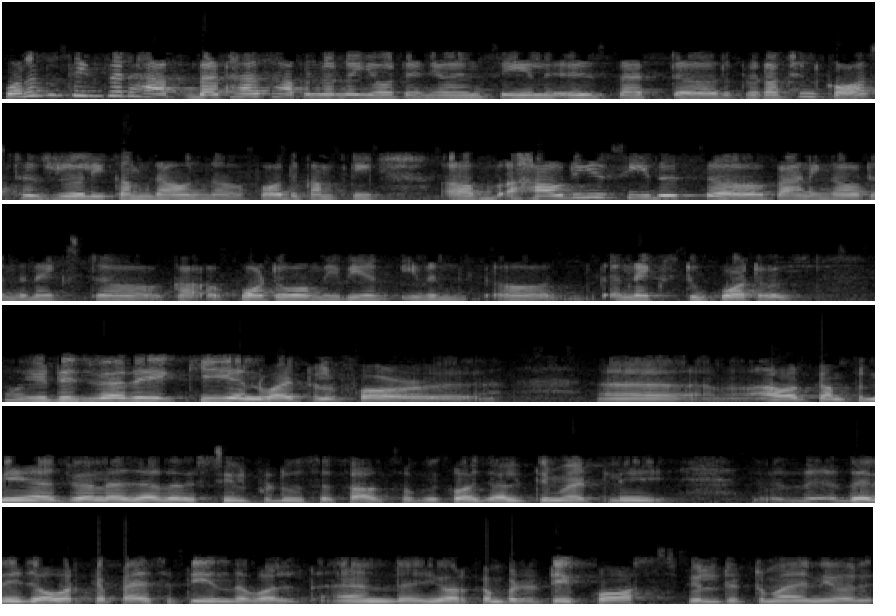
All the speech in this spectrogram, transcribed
One of the things that hap- that has happened under your tenure in SAIL is that uh, the production cost has really come down uh, for the company. Uh, how do you see this uh, panning out in the next uh, quarter or maybe even uh, next two quarters? it is very key and vital for our company as well as other steel producers also because ultimately there is overcapacity in the world and your competitive costs will determine your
